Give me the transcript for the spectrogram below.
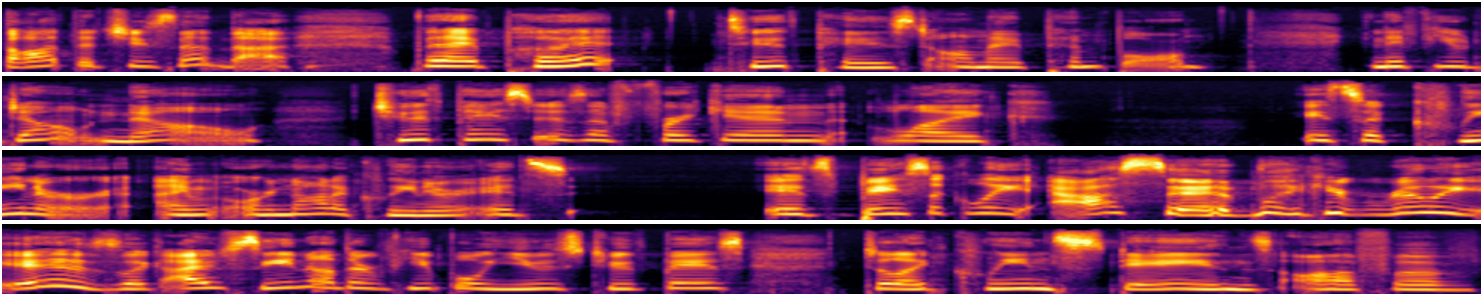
thought that she said that. But I put toothpaste on my pimple. And if you don't know, toothpaste is a freaking like, it's a cleaner. I'm, or not a cleaner. It's, it's basically acid. Like it really is. Like I've seen other people use toothpaste to like clean stains off of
